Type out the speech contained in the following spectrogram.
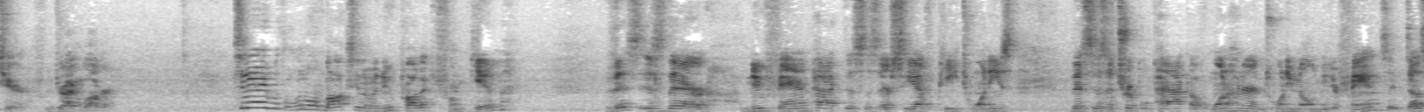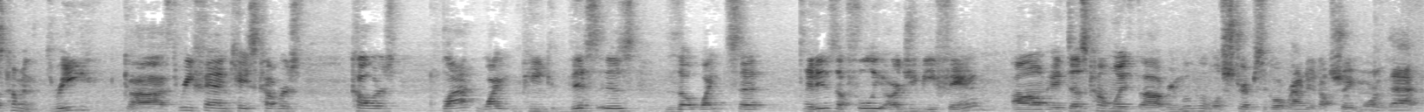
here from Dragon Blogger. Today with a little unboxing of a new product from GIM. This is their new fan pack. This is their CFP 20s. This is a triple pack of 120 millimeter fans. It does come in three, uh, three fan case covers, colors, black, white, and pink. This is the white set. It is a fully RGB fan. Um, it does come with uh, removable strips to go around it. I'll show you more of that.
